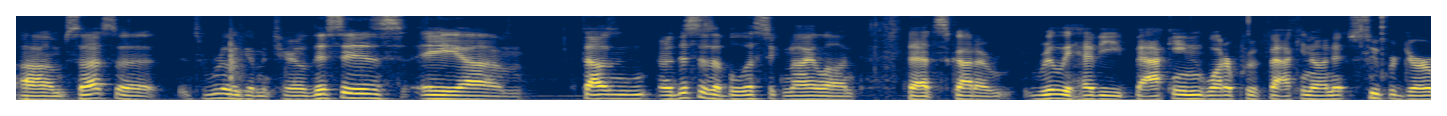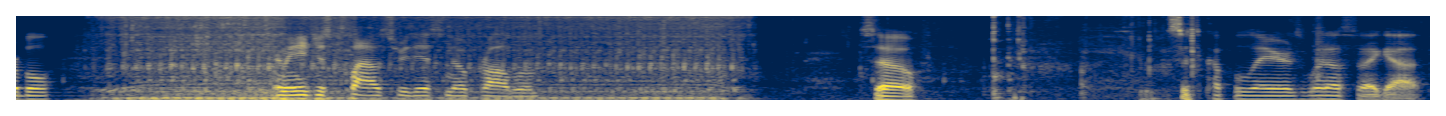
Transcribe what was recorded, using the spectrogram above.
Um, so that's a, it's really good material. This is a um, thousand, or this is a ballistic nylon that's got a really heavy backing, waterproof backing on it, super durable. I mean, it just plows through this, no problem. So, just a couple layers. What else do I got?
